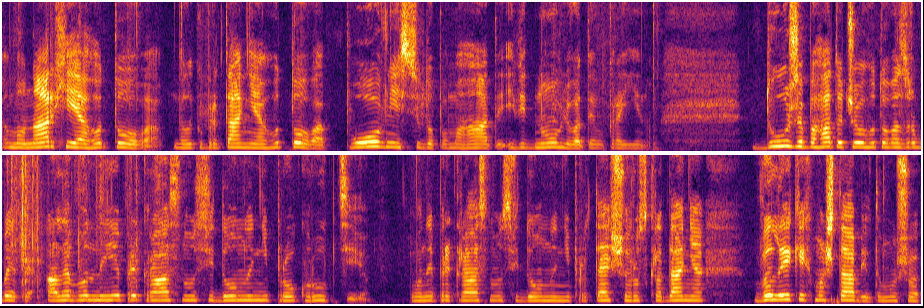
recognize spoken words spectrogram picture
монархія готова, Великобританія готова повністю допомагати і відновлювати Україну. Дуже багато чого готова зробити, але вони прекрасно усвідомлені про корупцію. Вони прекрасно усвідомлені про те, що розкрадання великих масштабів, тому що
